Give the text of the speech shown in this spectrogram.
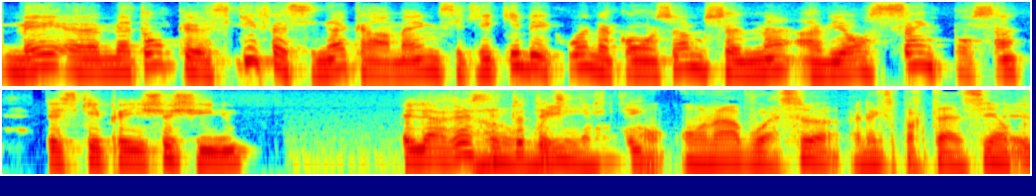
mais euh, mettons que ce qui est fascinant quand même, c'est que les Québécois ne consomment seulement environ 5% de ce qui est pêché chez nous. Et le reste, Ah c'est tout oui, exporté. on, on envoie ça à l'exportation. Euh,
